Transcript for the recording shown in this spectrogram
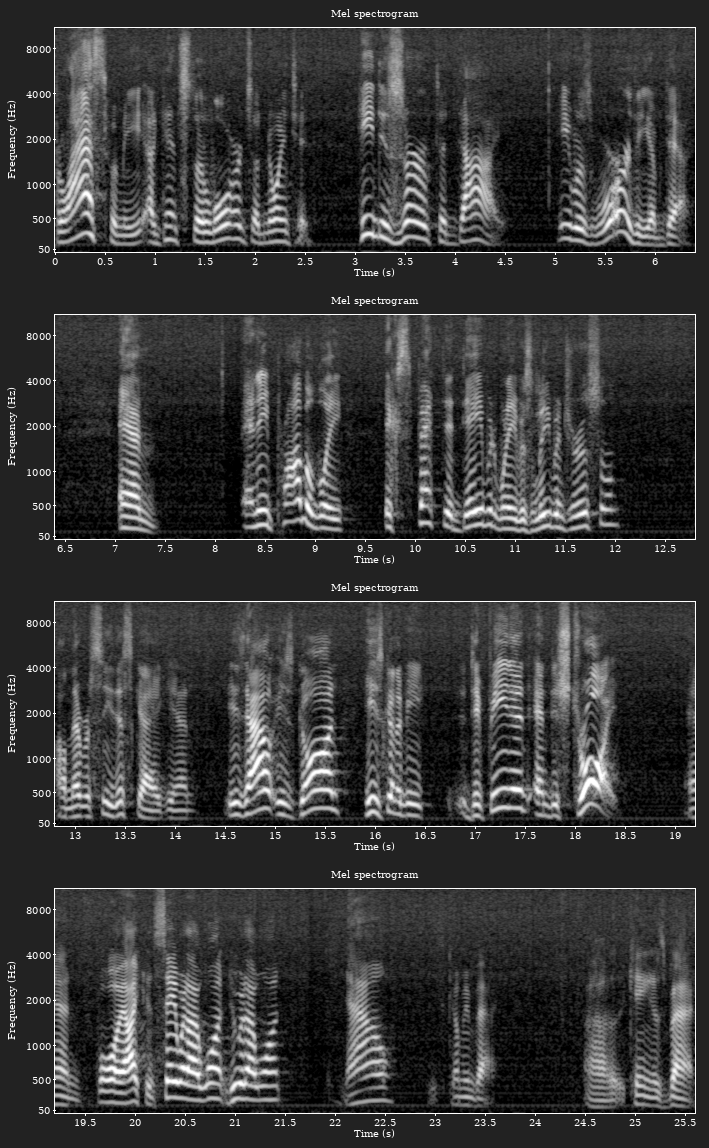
blasphemy against the Lord's anointed. He deserved to die. He was worthy of death. And, and he probably expected David when he was leaving Jerusalem. I'll never see this guy again. He's out, he's gone, he's going to be defeated and destroyed. And boy, I can say what I want, do what I want. Now he's coming back. Uh, the king is back.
